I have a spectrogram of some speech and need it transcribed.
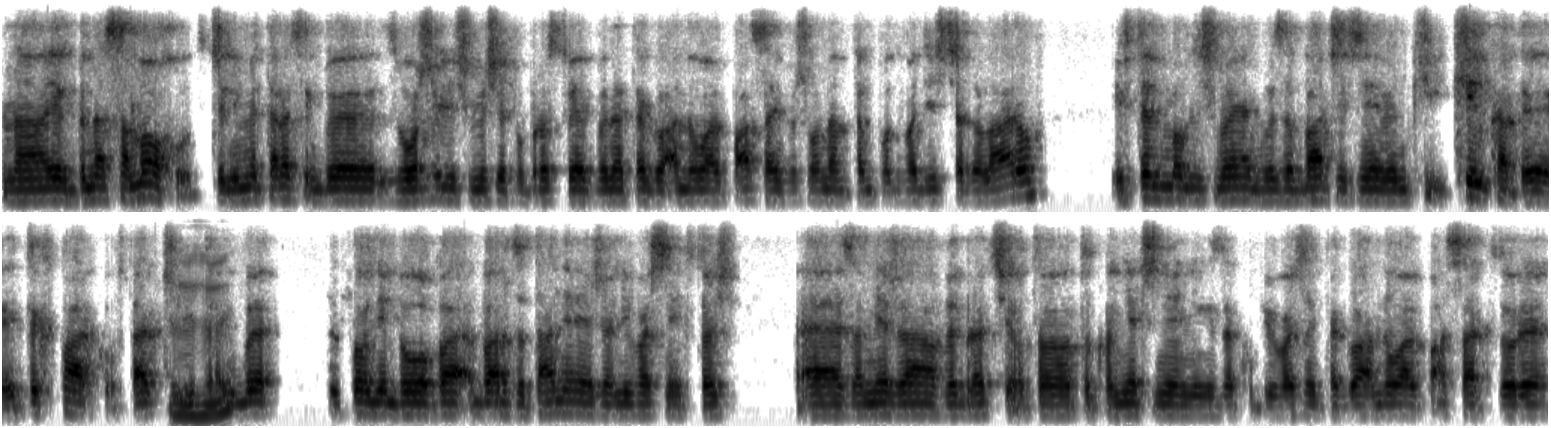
na jakby na samochód. Czyli my teraz jakby złożyliśmy się po prostu jakby na tego annual passa i wyszło nam tam po 20 dolarów i wtedy mogliśmy jakby zobaczyć, nie wiem, ki kilka ty, tych parków, tak? Czyli mm -hmm. to jakby zupełnie było ba bardzo tanie, jeżeli właśnie ktoś e, zamierza wybrać się o to, to koniecznie niech zakupi właśnie tego annual passa, który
